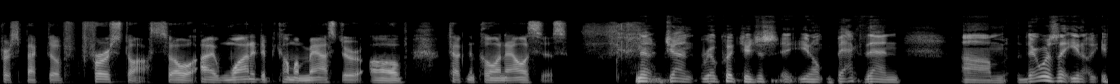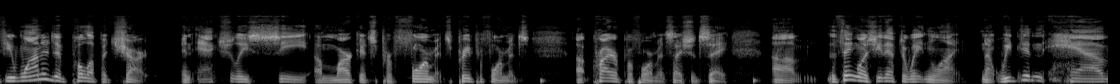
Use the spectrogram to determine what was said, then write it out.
perspective first off. So I wanted to become a master of technical analysis. Now, John, real quick you just, you know, back then, um, there was a, you know, if you wanted to pull up a chart, and actually see a market's performance, pre-performance, uh, prior performance, I should say. Um, the thing was, you'd have to wait in line. Now, we didn't have.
